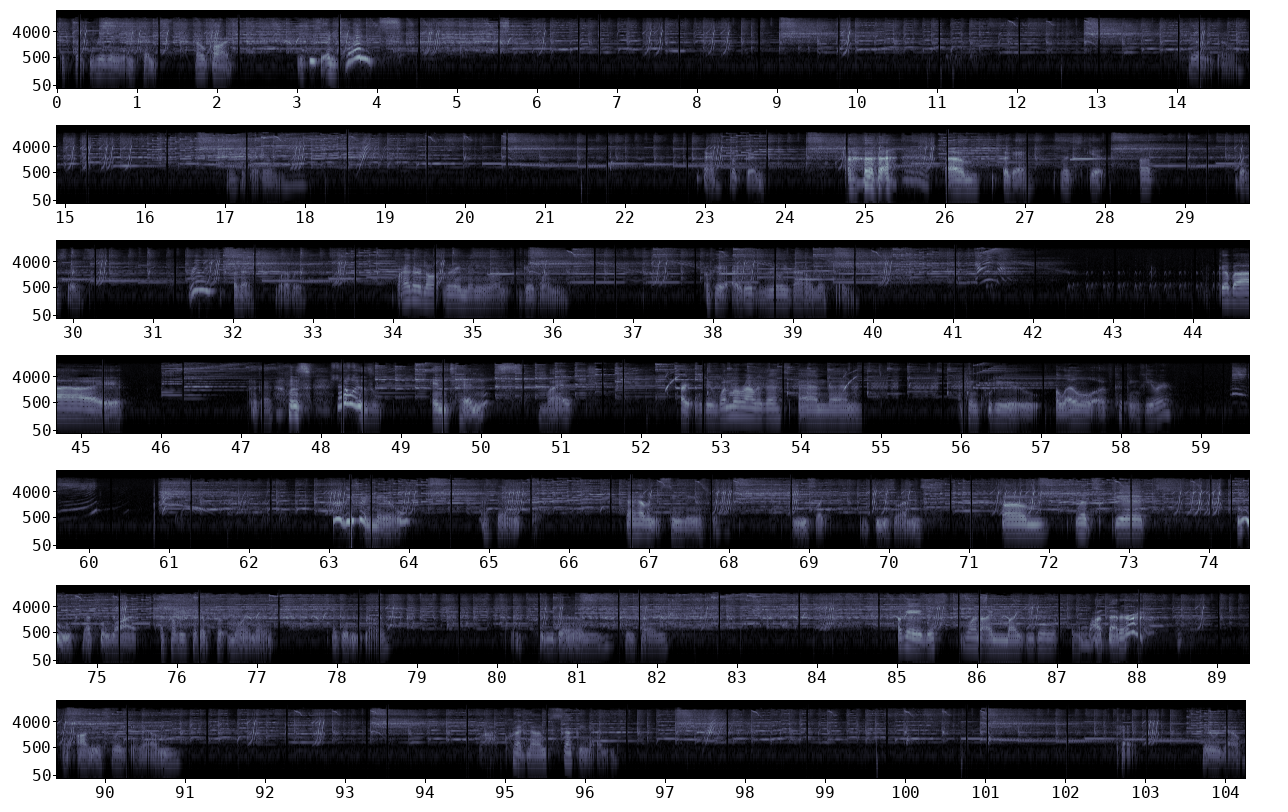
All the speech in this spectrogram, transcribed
It's, it's really intense. Oh god. This is intense! Here we go. One. Okay, that's good. um, okay. Let's get up. What is this? Really? Okay, whatever. Why are there not very many one good ones? Okay, I did really bad on this one. Goodbye. Okay, that was that was intense. Much. Alright, we'll do one more round of this, and then I think we'll do a level of Cooking Fever. Oh, these are new. I think. I haven't seen these. These like these ones. Um, let's get Ooh, that's a lot. I probably should have put more in there. I didn't know. I'm pretty dumb sometimes. Okay, this one I might be doing a lot better. I obviously am. Oh, crud, now I'm stuck again. Here we go.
